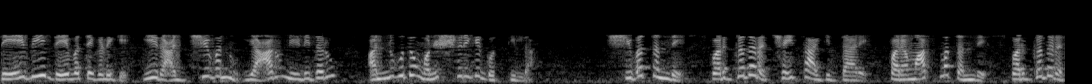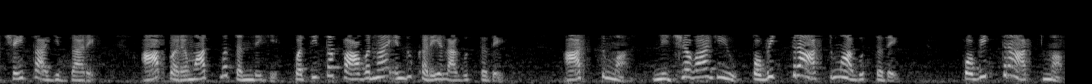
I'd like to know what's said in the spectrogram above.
ದೇವಿ ದೇವತೆಗಳಿಗೆ ಈ ರಾಜ್ಯವನ್ನು ಯಾರು ನೀಡಿದರು ಅನ್ನುವುದು ಮನುಷ್ಯರಿಗೆ ಗೊತ್ತಿಲ್ಲ. ಶಿವ ತಂದೆ ಸ್ವರ್ಗದ ರಚಯಿತ ಆಗಿದ್ದಾರೆ, ಪರಮಾತ್ಮ ತಂದೆ ಸ್ವರ್ಗದ ರಚಯಿತ ಆಗಿದ್ದಾರೆ. ಆ ಪರಮಾತ್ಮ ತಂದೆಗೆ ಪತಿತ ಪಾವನ ಎಂದು ಕರೆಯಲಾಗುತ್ತದೆ. ಆತ್ಮ ನಿಜವಾಗಿಯೂ ಪವಿತ್ರ ಆತ್ಮ ಆಗುತ್ತದೆ. ಪವಿತ್ರ ಆತ್ಮ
